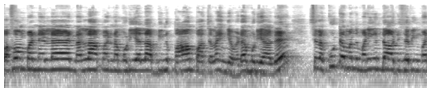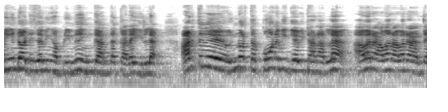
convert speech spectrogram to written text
பர்ஃபார்ம் பண்ணல நல்லா பண்ண முடியலை அப்படின்னு பாவம் பார்த்தெல்லாம் இங்கே விட முடியாது. சில கூட்டம் வந்து மணிகண்டா டிசர்விங் மணிகண்டா டிசர்விங் அப்படின்னு இங்கே அந்த கதை இல்லை. அடுத்தது இன்னொருத்தர் போன வீக் விட்டானார்ல அவர் அவர் அவர் அந்த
